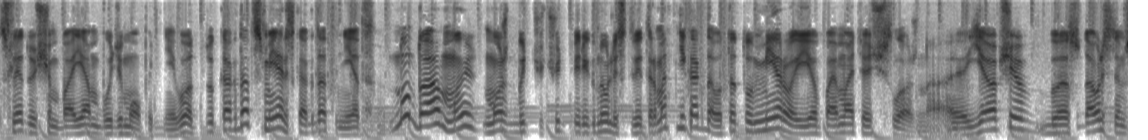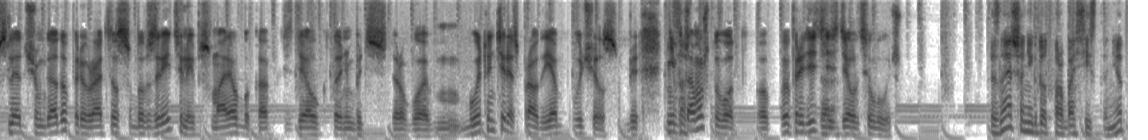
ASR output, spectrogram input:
следующим боям будем опытнее. Вот, когда-то смеялись, когда-то нет. Ну да, мы, может быть, чуть-чуть перегнули с Твиттером. Это никогда. Вот эту меру ее поймать очень сложно. Я вообще с удовольствием в следующем году превратился бы в зрителя и посмотрел бы, как сделал кто-нибудь другой. Будет интересно, правда, я бы поучился. Не Саша, потому, что вот вы придите да. и сделайте лучше. Ты знаешь анекдот про басиста, нет?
